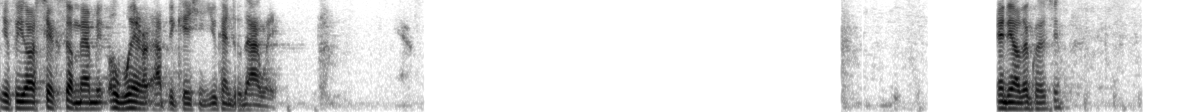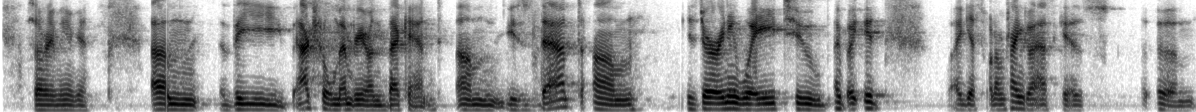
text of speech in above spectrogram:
if you are CXL memory aware application, you can do that way. Any other question? Sorry, me again. Um, the actual memory on the back end, um, is that, um, is there any way to, it, I guess what I'm trying to ask is, um,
